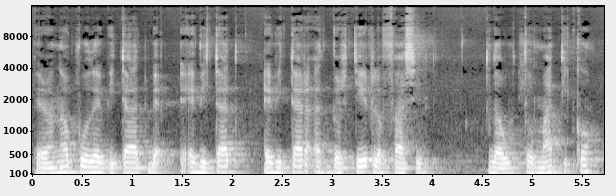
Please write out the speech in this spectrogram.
pero no pudo evitar, evitar, evitar advertir lo fácil, lo automático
